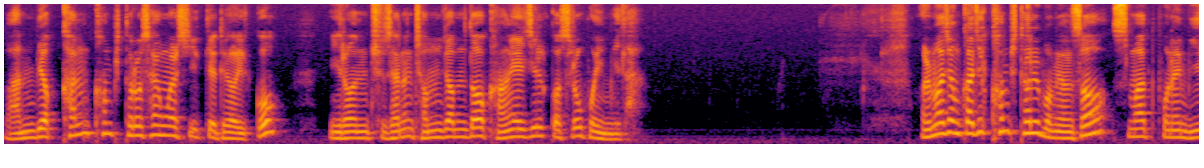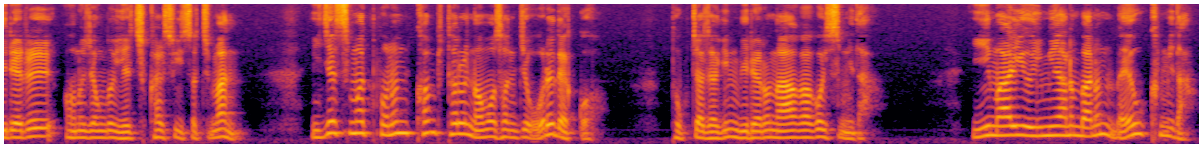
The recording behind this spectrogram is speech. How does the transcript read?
완벽한 컴퓨터로 사용할 수 있게 되어 있고 이런 추세는 점점 더 강해질 것으로 보입니다. 얼마 전까지 컴퓨터를 보면서 스마트폰의 미래를 어느 정도 예측할 수 있었지만 이제 스마트폰은 컴퓨터를 넘어선 지 오래됐고 독자적인 미래로 나아가고 있습니다. 이 말이 의미하는 바는 매우 큽니다.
